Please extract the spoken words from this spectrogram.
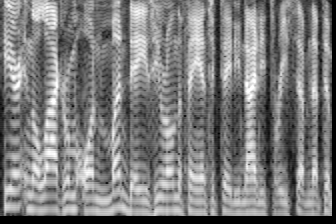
here in the locker room on Mondays here on the fan 680 93.7 FM.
